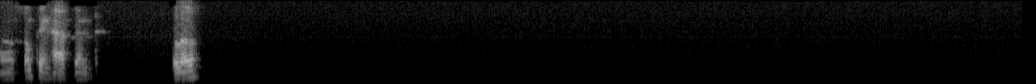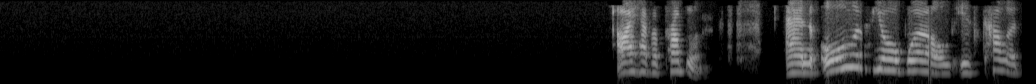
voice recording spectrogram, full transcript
Oh, something happened. Hello? I have a problem. And all of your world is coloured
